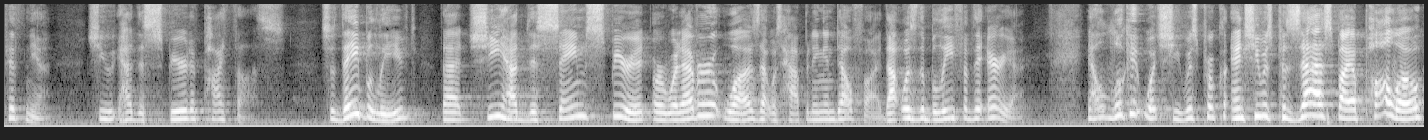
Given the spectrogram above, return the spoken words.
Pythnia. She had the spirit of Pythos. So they believed that she had this same spirit or whatever it was that was happening in Delphi. That was the belief of the area. Now look at what she was proclaiming. And she was possessed by Apollo,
